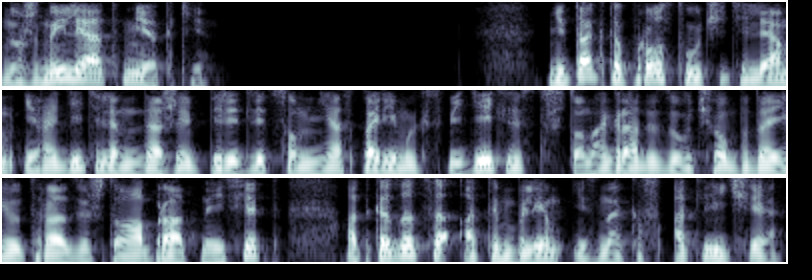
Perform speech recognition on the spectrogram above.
Нужны ли отметки? Не так-то просто учителям и родителям даже перед лицом неоспоримых свидетельств, что награды за учебу дают разве что обратный эффект, отказаться от эмблем и знаков отличия,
